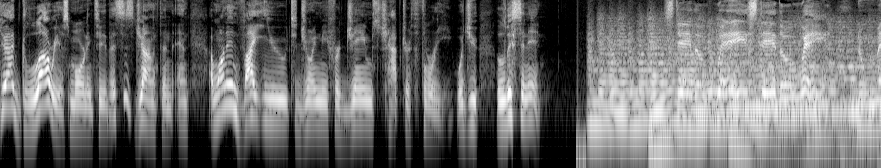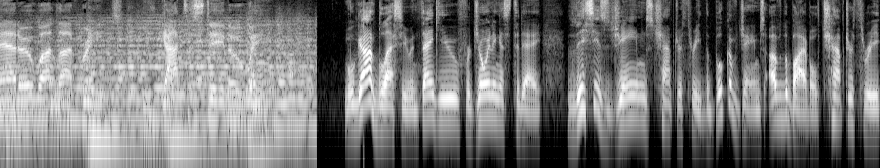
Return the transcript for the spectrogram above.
Good, glorious morning to you. This is Jonathan, and I want to invite you to join me for James chapter 3. Would you listen in? Stay the way, stay the way, no matter what life brings. You've got to stay the way. Well, God bless you, and thank you for joining us today. This is James chapter 3, the book of James of the Bible, chapter 3.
